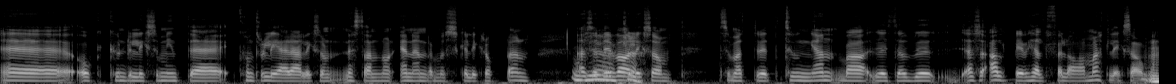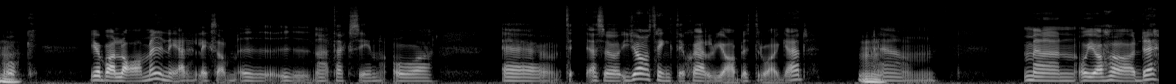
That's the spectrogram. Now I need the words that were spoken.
Eh, och kunde liksom inte kontrollera liksom nästan någon, en enda muskel i kroppen. Oh, alltså det var liksom som att du vet, tungan bara, alltså allt blev helt förlamat liksom. Mm. Och jag bara la mig ner liksom i, i den här taxin. Och eh, alltså jag tänkte själv, jag har blivit drogad. Mm. Eh, men, och jag hörde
